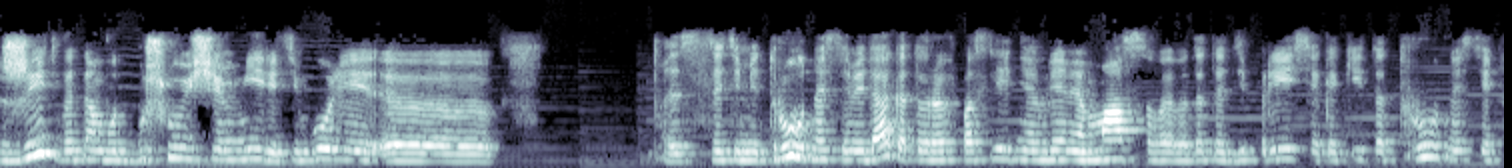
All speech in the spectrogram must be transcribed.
жить в этом вот бушующем мире, тем более э, с этими трудностями, да, которые в последнее время массовая, вот эта депрессия, какие-то трудности,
